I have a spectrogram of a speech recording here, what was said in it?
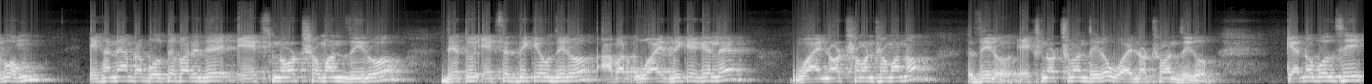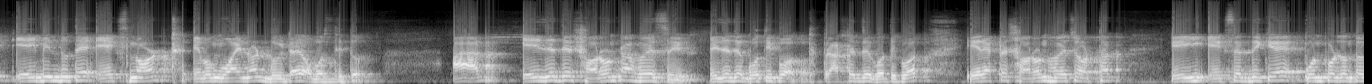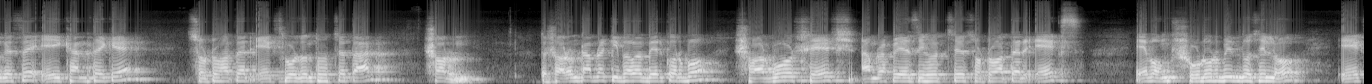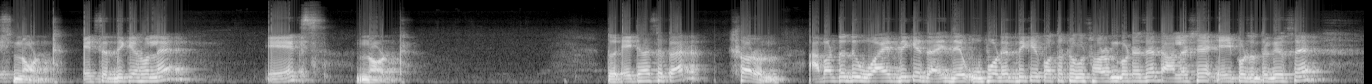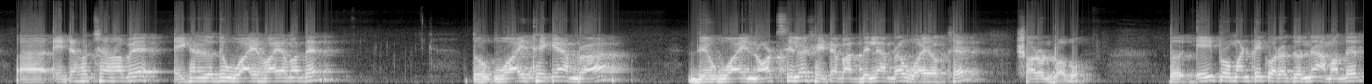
এবং এখানে আমরা বলতে পারি যে এক্স নট সমান জিরো যেহেতু এক্সের দিকেও জিরো আবার ওয়াই এর দিকে গেলে ওয়াই নট সমান সমানও জিরো এক্স নট সমান জিরো ওয়াই নট সমান জিরো কেন বলছি? এই বিন্দুতে এক্স নট এবং ওয়াই নট দুইটাই অবস্থিত। আর এই যে যে স্মরণটা হয়েছে, এই যে যে গতিপথ প্রাসের যে গতিপথ, এর একটা স্মরণ হয়েছে, অর্থাৎ এই এক্সের দিকে কোন পর্যন্ত গেছে, এইখান থেকে ছোট হাতের এক্স পর্যন্ত হচ্ছে তার স্মরণ। তো স্মরণটা আমরা কীভাবে বের করব? সর্বশেষ আমরা পেয়েছি হচ্ছে ছোট হাতের এক্স এবং শুরুর বিন্দু ছিল এক্স নট এক্সের দিকে হলে এক্স নট তো এটা হচ্ছে তার স্মরণ। আবার যদি ওয়াই এর দিকে যাই, যে উপরের দিকে কতটুকু স্মরণ ঘটেছে, তাহলে সে এই পর্যন্ত গেছে। এটা হচ্ছে হবে, এখানে যদি ওয়াই হয় আমাদের তো ওয়াই থেকে আমরা যে ওয়াই নট ছিল সেটা বাদ দিলে আমরা ওয়াই অক্ষের স্মরণ পাবো। তো এই প্রমাণটি করার জন্য আমাদের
